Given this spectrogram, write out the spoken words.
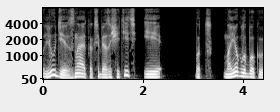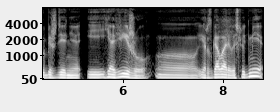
люди знают, как себя защитить, и вот мое глубокое убеждение, и я вижу э, и разговариваю с людьми,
